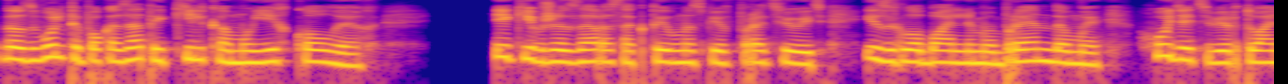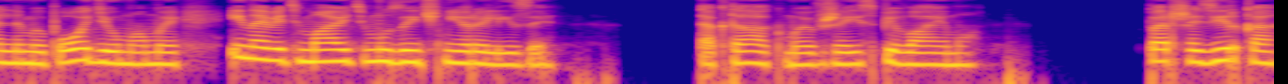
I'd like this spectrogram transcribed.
дозвольте показати кілька моїх колег, які вже зараз активно співпрацюють із глобальними брендами, ходять віртуальними подіумами і навіть мають музичні релізи. Так так, ми вже і співаємо. Перша зірка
